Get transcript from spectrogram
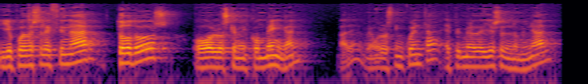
Y yo puedo seleccionar todos o los que me convengan. ¿vale? Vemos los 50, el primero de ellos es el nominal.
